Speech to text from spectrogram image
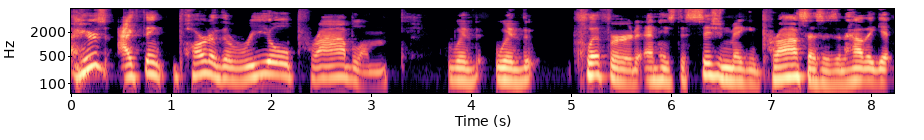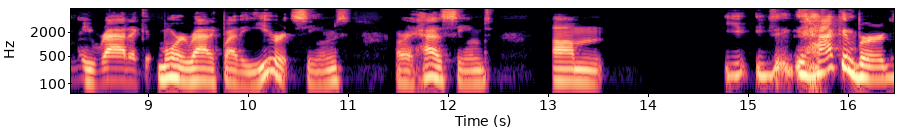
here's, I think, part of the real problem with with Clifford and his decision making processes and how they get erratic, more erratic by the year, it seems, or it has seemed. Um, you, Hackenberg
